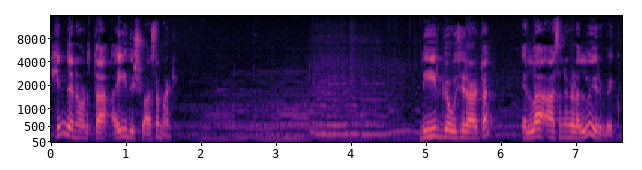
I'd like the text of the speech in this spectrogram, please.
ಹಿಂದೆ ನೋಡ್ತಾ ಐದು ಶ್ವಾಸ ಮಾಡಿ. ದೀರ್ಘ ಉಸಿರಾಟ ಎಲ್ಲ ಆಸನಗಳಲ್ಲೂ ಇರಬೇಕು.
